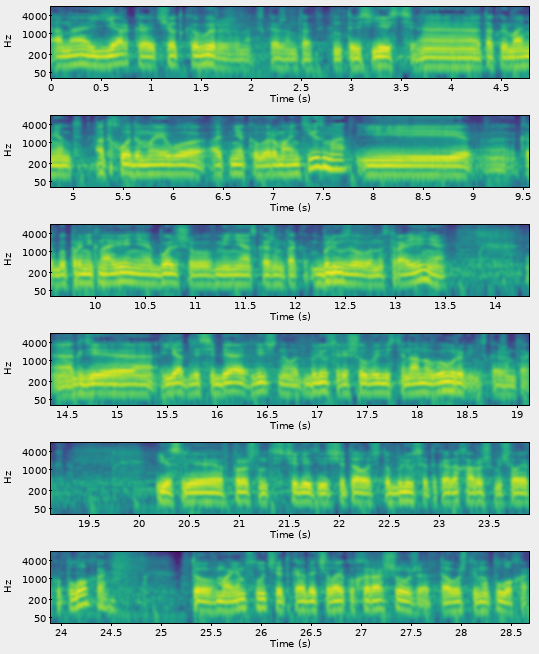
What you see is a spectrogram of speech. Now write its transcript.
она ярко, четко выражена, скажем так. То есть есть э, такой момент отхода моего от некого романтизма и э, как бы проникновения большего в меня, скажем так, блюзового настроения, э, где я для себя лично вот блюз решил вывести на новый уровень, скажем так. Если в прошлом тысячелетии считалось, что блюз это когда хорошему человеку плохо, то в моем случае это когда человеку хорошо уже от того, что ему плохо.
